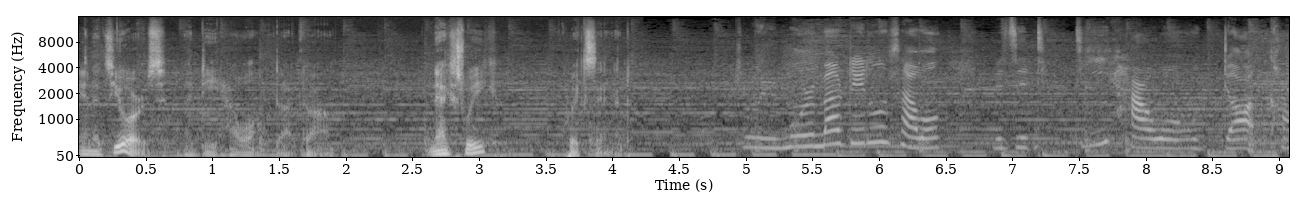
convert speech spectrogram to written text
and it's yours at dhowell.com. Next week, Quicksand. To learn more about Daedalus Howell, visit dhowell.com.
